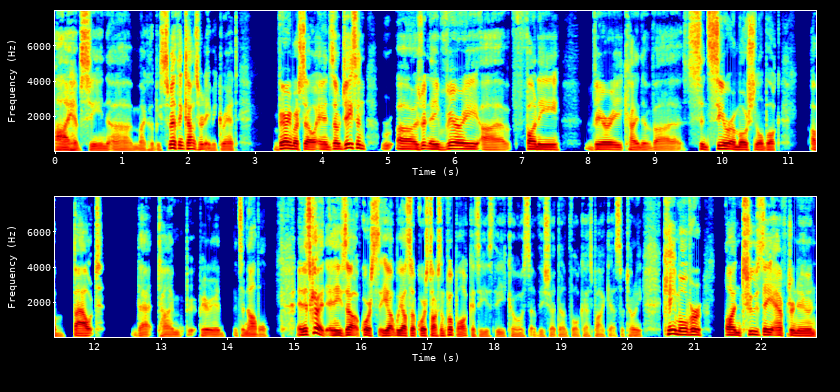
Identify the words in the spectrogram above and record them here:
I have seen uh, Michael W. Smith in concert, Amy Grant, very much so. And so Jason uh, has written a very uh, funny, very kind of uh, sincere, emotional book about that time period. It's a novel, and it's good. And he's uh, of course he, we also of course talk some football because he's the co-host of the Shutdown Fullcast podcast. So Tony came over on Tuesday afternoon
